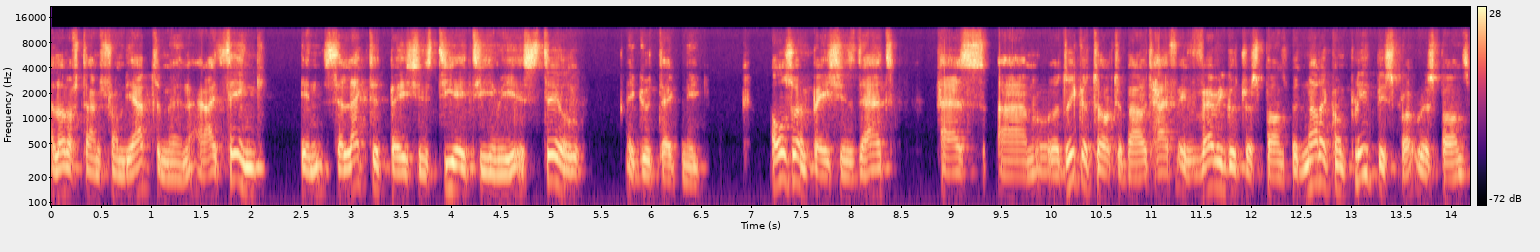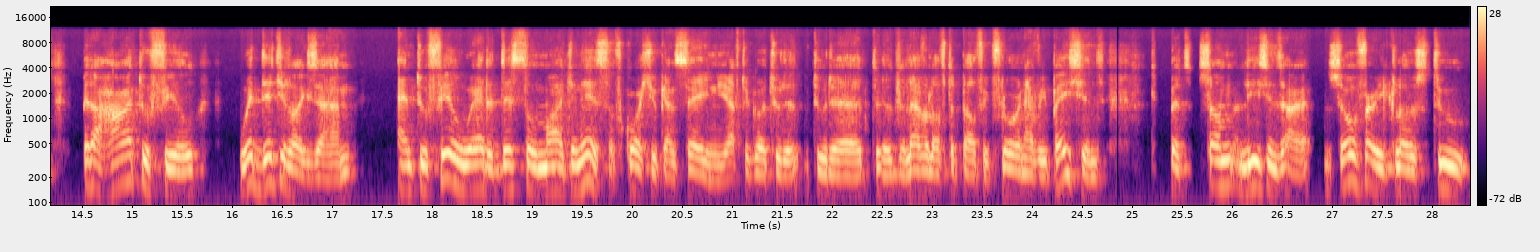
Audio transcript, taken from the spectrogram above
a lot of times from the abdomen. And I think in selected patients, TATME is still a good technique. Also in patients that, as um, Rodrigo talked about, have a very good response, but not a complete response, but are hard to feel with digital exam and to feel where the distal margin is. Of course, you can say you have to go to the to the to the level of the pelvic floor in every patient, but some lesions are so very close to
